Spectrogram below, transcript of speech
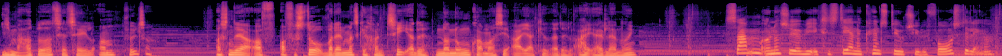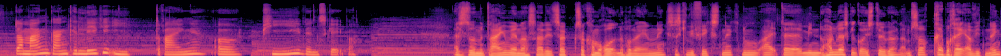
i er meget bedre til at tale om følelser. Og sådan der at, at forstå, hvordan man skal håndtere det, når nogen kommer og siger, ej, jeg er ked af det, eller ej, jeg er et eller andet, ikke? Sammen undersøger vi eksisterende kønsstereotype forestillinger, der mange gange kan ligge i drenge- og pigevenskaber. Altså du med drengevenner, så, er det, så, så kommer rådene på banen, ikke? Så skal vi fikse den, ikke? Nu, ej, da min håndvask skal gå i stykker, jamen, så reparerer vi den, ikke?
